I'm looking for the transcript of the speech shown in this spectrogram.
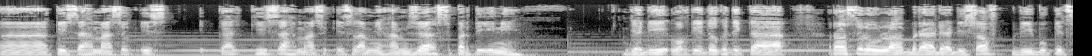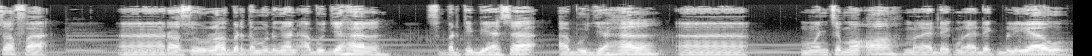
uh, kisah masuk is, kisah masuk Islamnya Hamzah seperti ini. Jadi waktu itu ketika Rasulullah berada di Sof, di Bukit Sofa, uh, Rasulullah bertemu dengan Abu Jahal. Seperti biasa Abu Jahal uh, mencemooh, meledek-meledek beliau,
